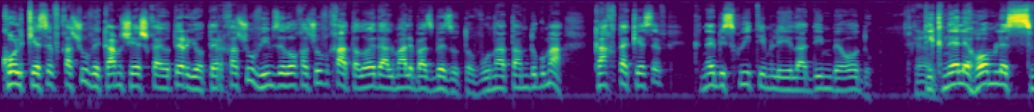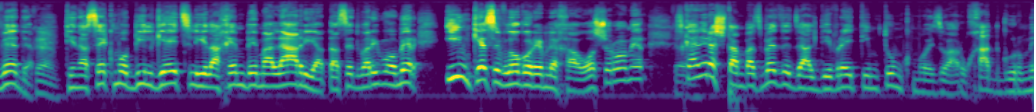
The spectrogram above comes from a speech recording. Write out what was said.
כל כסף חשוב, וכמה שיש לך יותר, יותר חשוב, ואם זה לא חשוב לך, אתה לא יודע על מה לבזבז אותו. והוא נתן דוגמה, קח את הכסף, קנה ביסקוויטים לילדים בהודו. כן. תקנה להומלס סוודר, כן. תנסה כמו ביל גייטס להילחם במלאריה, תעשה דברים, הוא אומר, אם כסף לא גורם לך אושר, הוא אומר, כן. אז כנראה שאתה מבזבז את זה על דברי טמטום, כמו איזו ארוחת גורמה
